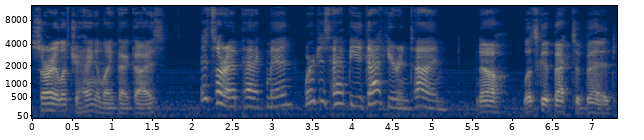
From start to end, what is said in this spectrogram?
Sorry I left you hanging like that, guys. It's alright, Pac-Man. We're just happy you got here in time. Now, let's get back to bed.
